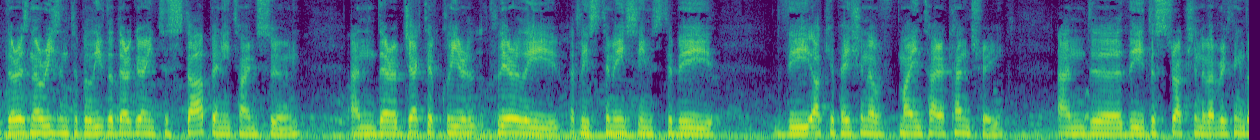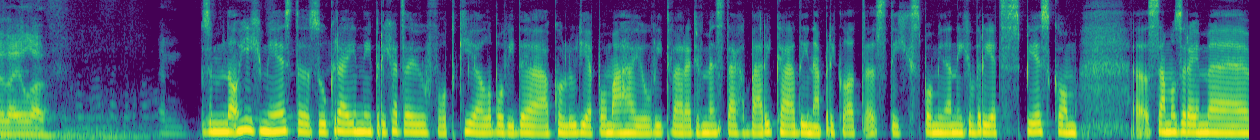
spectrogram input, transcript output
There is no reason to believe that they're going to stop anytime soon. and their objective clear, clearly, at least to me, seems to be the occupation of my entire country and uh, the destruction of everything that I love. Z mnohých miest z Ukrajiny prichádzajú fotky alebo videá, ako ľudia pomáhajú vytvárať v mestách barikády, napríklad z tých spomínaných vriec s pieskom. Samozrejme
